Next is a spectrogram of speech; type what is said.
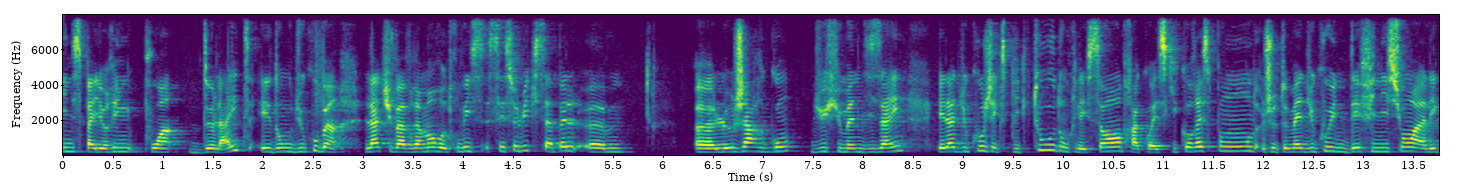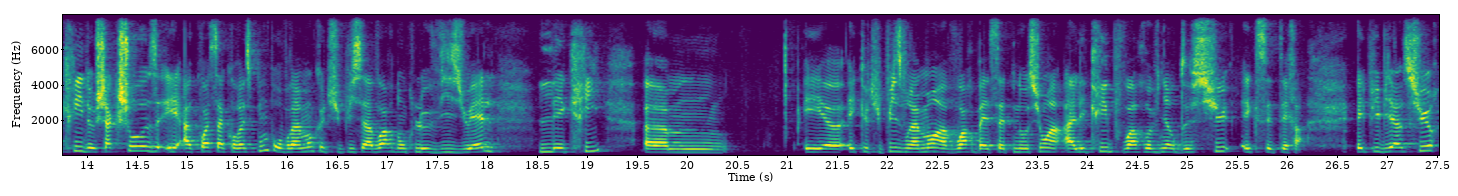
inspiring.delight et donc du coup ben là tu vas vraiment retrouver c'est celui qui s'appelle euh, euh, le jargon du human design. Et là, du coup, j'explique tout, donc les centres, à quoi est-ce qu'ils correspondent. Je te mets du coup une définition à l'écrit de chaque chose et à quoi ça correspond pour vraiment que tu puisses avoir donc le visuel, l'écrit. Euh, euh, et, que tu puisses vraiment avoir ben, cette notion à, l'écrit, pouvoir revenir dessus, etc. Et puis bien sûr,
